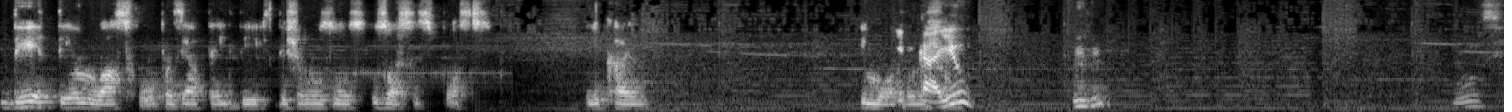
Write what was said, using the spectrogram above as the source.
derretendo as roupas e a pele dele, deixando os, os ossos expostos. Ele cai. E morre. Ele caiu? Uhum. Nossa,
